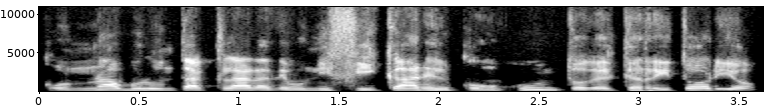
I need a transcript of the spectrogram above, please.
con una voluntad clara de unificar el conjunto del territorio,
